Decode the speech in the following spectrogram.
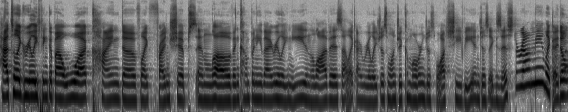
had to like really think about what kind of like friendships and love and company that I really need. And a lot of it is that like I really just want you to come over and just watch TV and just exist around me. Like I don't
